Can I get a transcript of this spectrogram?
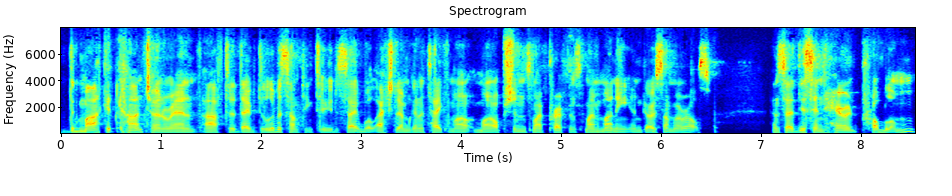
the market can't turn around after they've delivered something to you to say, well, actually, I'm going to take my, my options, my preference, my money, and go somewhere else. And so this inherent problem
